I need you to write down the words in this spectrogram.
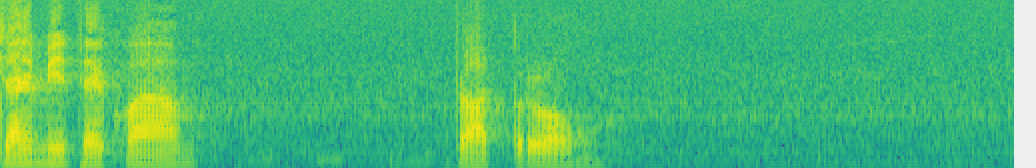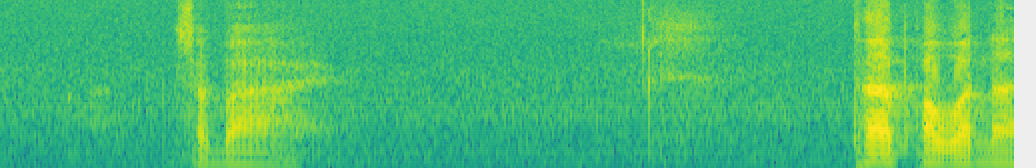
ใจมีแต่ความปลอดโปร่งสบาย ถ้าภาวนา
